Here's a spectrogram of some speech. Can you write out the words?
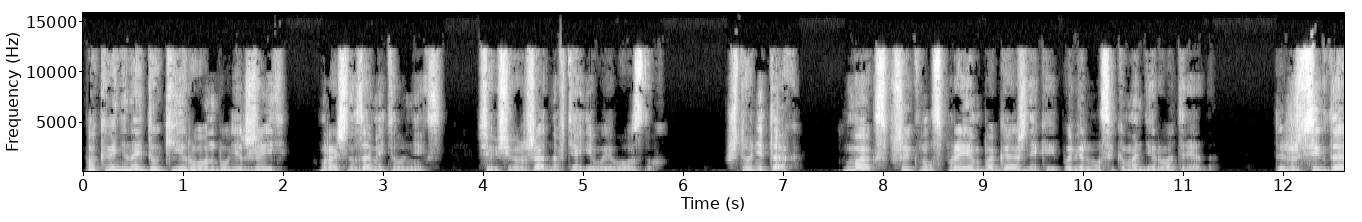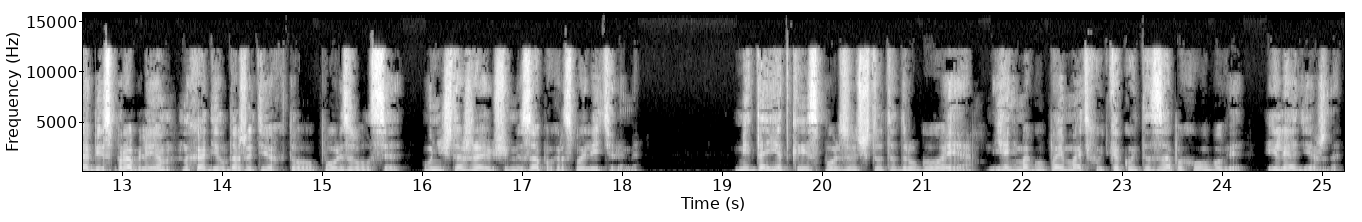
Пока не найду Киру, он будет жить, мрачно заметил Никс, все еще жадно втягивая воздух. Что не так? Макс пшикнул спреем в багажник и повернулся к командиру отряда. Ты же всегда без проблем находил даже тех, кто пользовался уничтожающими запах распылителями. Медоедка использует что-то другое. Я не могу поймать хоть какой-то запах обуви или одежды.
